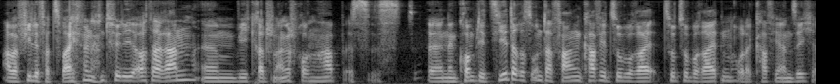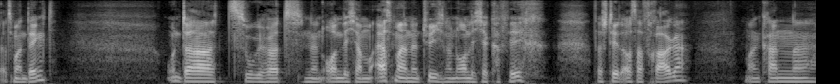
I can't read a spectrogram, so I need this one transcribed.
Aber viele verzweifeln natürlich auch daran, ähm, wie ich gerade schon angesprochen habe. Es ist äh, ein komplizierteres Unterfangen, Kaffee zuzubereiten oder Kaffee an sich, als man denkt. Und dazu gehört ein ordentlicher, erstmal natürlich ein ordentlicher Kaffee. Das steht außer Frage. Man kann äh,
